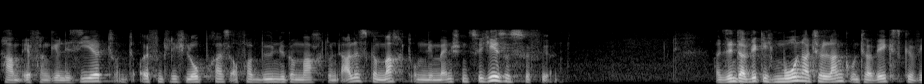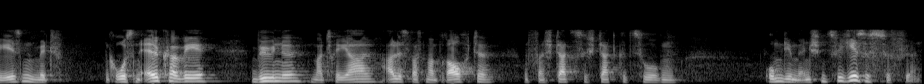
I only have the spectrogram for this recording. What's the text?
haben evangelisiert und öffentlich Lobpreis auf der Bühne gemacht und alles gemacht, um die Menschen zu Jesus zu führen. Und sind da wirklich monatelang unterwegs gewesen mit einem großen LKW, Bühne, Material, alles, was man brauchte und von Stadt zu Stadt gezogen, um die Menschen zu Jesus zu führen.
